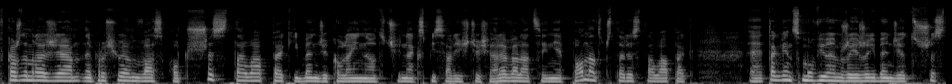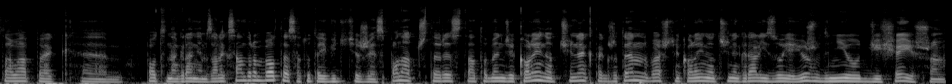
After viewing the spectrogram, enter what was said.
W każdym razie e, prosiłem Was o 300 łapek i będzie kolejny odcinek. Spisaliście się rewelacyjnie, ponad 400 łapek. E, Tak więc mówiłem, że jeżeli będzie 300 łapek pod nagraniem z Aleksandrą Botes, a tutaj widzicie, że jest ponad 400, to będzie kolejny odcinek, także ten właśnie kolejny odcinek realizuję już w dniu dzisiejszym.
